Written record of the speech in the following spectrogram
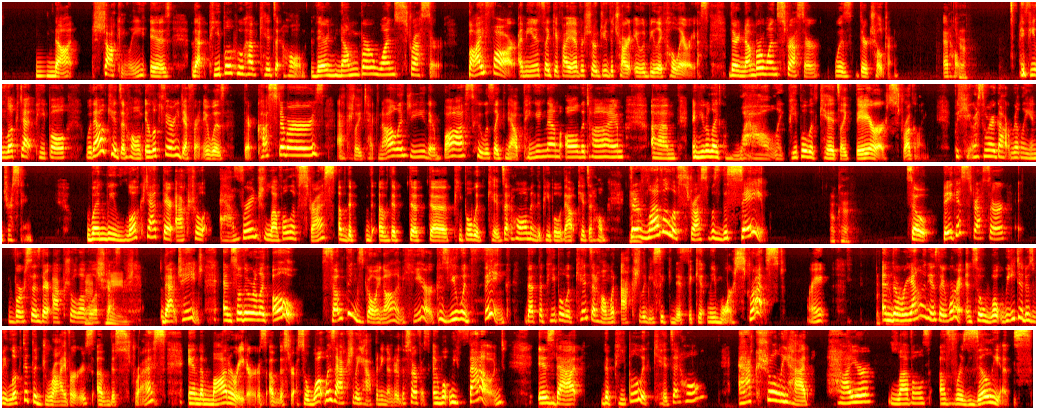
not shockingly, is that people who have kids at home, their number one stressor by far, I mean, it's like if I ever showed you the chart, it would be like hilarious. Their number one stressor was their children at home. Okay. If you looked at people without kids at home, it looked very different. It was their customers, actually technology, their boss who was like now pinging them all the time. Um, and you're like, wow, like people with kids, like they are struggling. But here's where it got really interesting. When we looked at their actual average level of stress of the of the the, the people with kids at home and the people without kids at home, their yeah. level of stress was the same. Okay. So biggest stressor versus their actual level that of stress. That changed. And so they were like, oh, something's going on here. Because you would think that the people with kids at home would actually be significantly more stressed, right? And the reality is they weren't. And so what we did is we looked at the drivers of the stress and the moderators of the stress. So what was actually happening under the surface? And what we found is that the people with kids at home actually had higher levels of resilience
